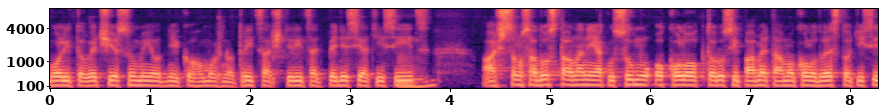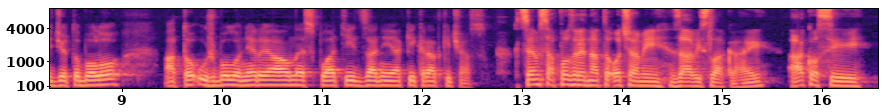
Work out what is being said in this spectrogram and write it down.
boli to väčšie sumy od niekoho možno 30, 40, 50 tisíc. Mm-hmm. Až som sa dostal na nejakú sumu okolo, ktorú si pamätám, okolo 200 tisíc, že to bolo. A to už bolo nereálne splatiť za nejaký krátky čas. Chcem sa pozrieť na to očami závisláka. Hej? Ako si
